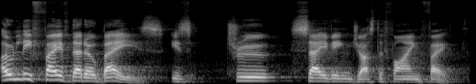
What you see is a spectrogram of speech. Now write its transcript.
only faith that obeys is true, saving, justifying faith.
